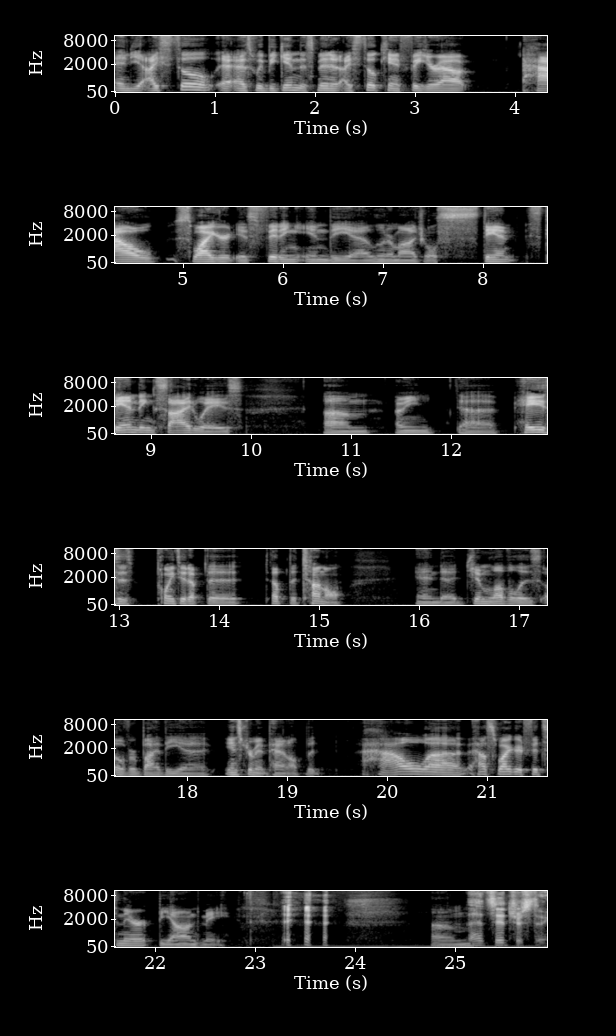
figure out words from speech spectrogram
and yeah, I still, as we begin this minute, I still can't figure out how Swigert is fitting in the uh, lunar module, stand standing sideways. Um, I mean, uh, Haise is pointed up the up the tunnel, and uh, Jim Lovell is over by the uh, instrument panel. But how uh, how Swigert fits in there beyond me. um, That's interesting.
